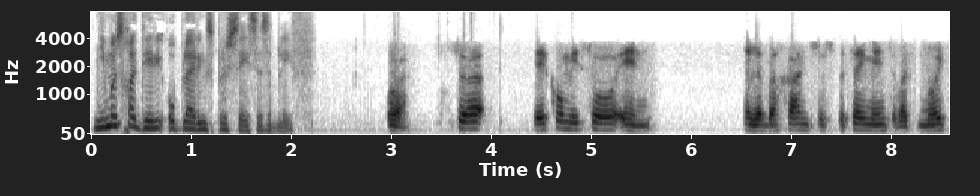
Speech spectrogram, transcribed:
Nie moes gou deur die opleidingsproses asseblief. O. So ek kom hier so in hulle begin soos baie mense wat nooit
